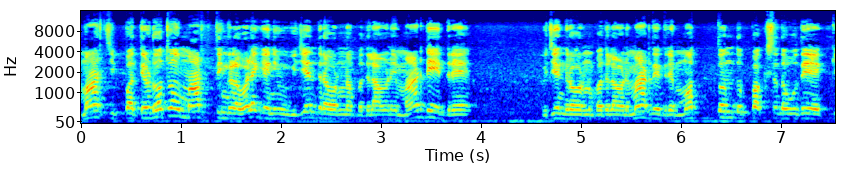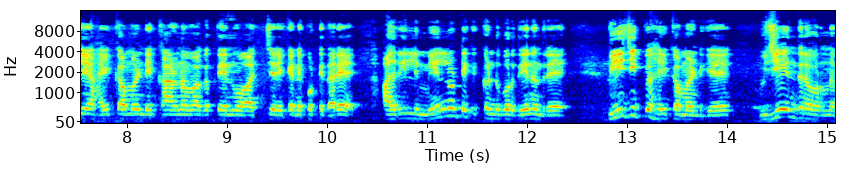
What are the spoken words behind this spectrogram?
ಮಾರ್ಚ್ ಇಪ್ಪತ್ತೆರಡು ಅಥವಾ ಮಾರ್ಚ್ ತಿಂಗಳ ಒಳಗೆ ನೀವು ವಿಜೇಂದ್ರ ಅವರನ್ನ ಬದಲಾವಣೆ ಮಾಡದೇ ಇದ್ರೆ, ವಿಜೇಂದ್ರ ಅವರನ್ನು ಬದಲಾವಣೆ ಮಾಡದೇ ಇದ್ರೆ ಮತ್ತೊಂದು ಪಕ್ಷದ ಉದಯಕ್ಕೆ ಹೈಕಮಾಂಡ್ ಕಾರಣವಾಗುತ್ತೆ ಎನ್ನುವ ಎಚ್ಚರಿಕೆಯನ್ನು ಕೊಟ್ಟಿದ್ದಾರೆ. ಆದರೆ ಇಲ್ಲಿ ಮೇಲ್ನೋಟಕ್ಕೆ ಕಂಡು ಬರೋದು ಏನಂದ್ರೆ ಬಿಜೆಪಿ ಹೈಕಮಾಂಡ್ಗೆ ವಿಜೇಂದ್ರ ಅವರನ್ನ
